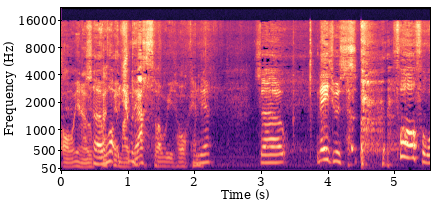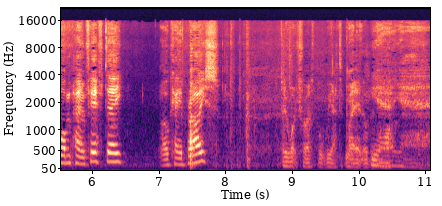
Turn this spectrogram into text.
Or you know, So what my should we- while we were talking. Yeah. So these was four for one pound fifty. Okay price. Too much for us, but we have to pay it a little bit Yeah, more. yeah.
